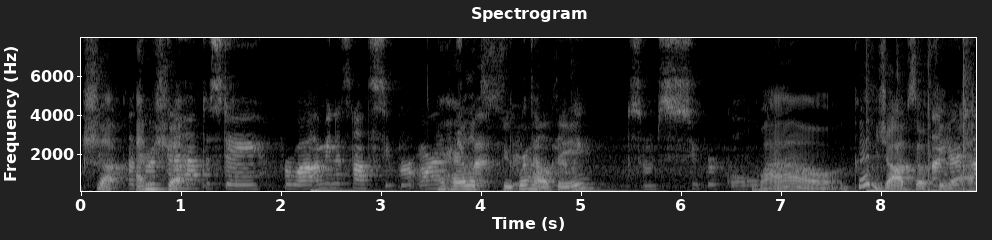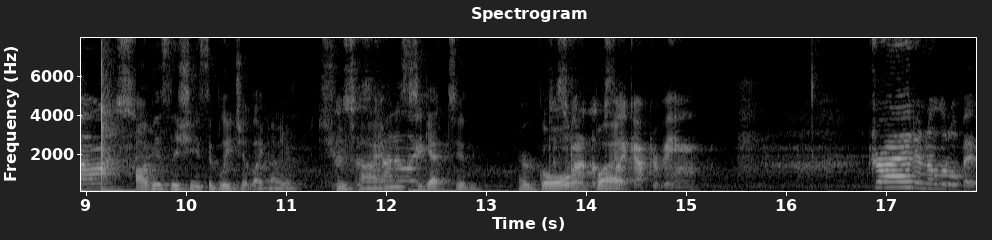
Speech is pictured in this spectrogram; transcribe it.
Shook. That's I'm where it's shook. gonna have to stay for a while. I mean, it's not super orange. Her hair looks super healthy. Some super gold Wow. Good job, Sophia. undertones. Obviously, she needs to bleach it like another two This times to get to her goal, what it looks but like after being dried and a little bit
